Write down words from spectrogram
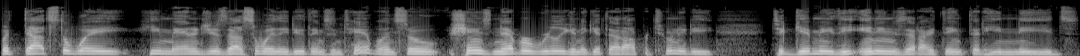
but that's the way he manages that's the way they do things in Tampa. And so Shane's never really going to get that opportunity to give me the innings that I think that he needs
